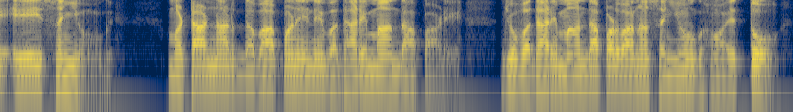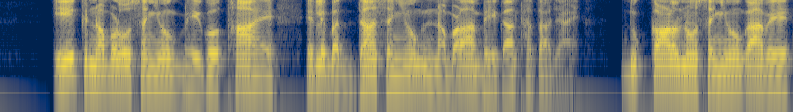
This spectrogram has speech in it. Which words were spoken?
એ સંયોગ. મટાડનાર દવા પણ એને વધારે માંદા પાડે. જો વધારે માંદા પડવાના સંયોગ હોય તો. એક નબળો સંયોગ ભેગો થાય, એટલે બધા સંયોગ નબળા ભેગા થતા જાય. દુકાળનો સંયોગ આવે,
